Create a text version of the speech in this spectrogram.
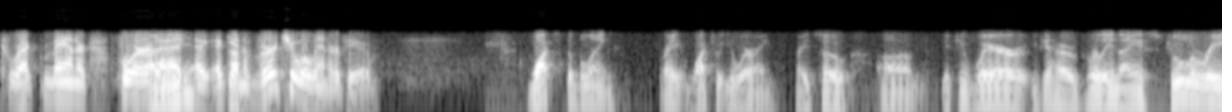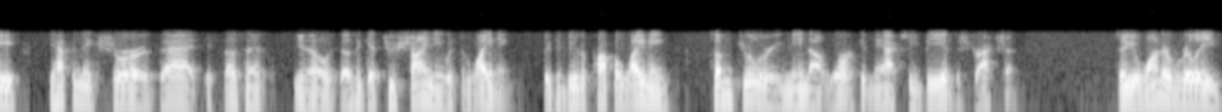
correct manner for, uh, a, again, a virtual interview. Watch the bling, right? Watch what you're wearing, right? So, um, if you wear, if you have really nice jewelry, you have to make sure that it doesn't, you know, it doesn't get too shiny with the lighting. So if you do the proper lighting, some jewelry may not work. It may actually be a distraction. So you want to really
